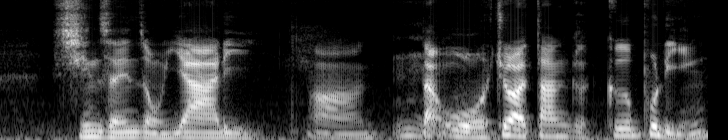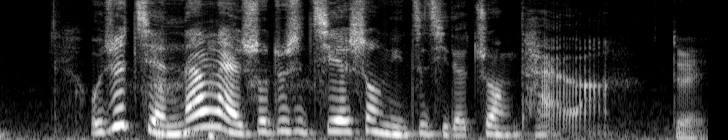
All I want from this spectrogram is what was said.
形成一种压力啊，那、嗯、我就要当个哥布林。我觉得简单来说，就是接受你自己的状态啦。对。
